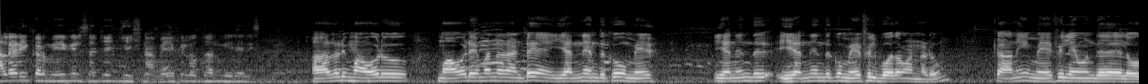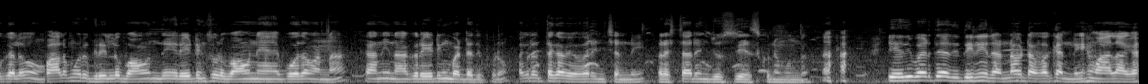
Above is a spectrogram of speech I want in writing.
ఆల్రెడీ ఇక్కడ మేఫిల్ సజెస్ట్ చేసిన. మేఫిల్ వద్దని మీరే తీసుకున్నారు. ఆల్రెడీ మా వాడు మా వాడు ఏమన్నాడంటే ఇవన్నీ ఎందుకు మే ఇవన్నీ ఎందుకు ఇవన్నీ ఎందుకు మేఫిల్ పోదాం అన్నాడు. కానీ మేఫిల్ ఏముంది లోకల్ పాలమూరు గ్రిల్ బాగుంది రేటింగ్స్ కూడా బాగున్నాయి పోదాం అన్న. కానీ నాకు రేటింగ్ పడ్డది ఇప్పుడు. జాగ్రత్తగా వివరించండి రెస్టారెంట్ చూస్ చేసుకునే ముందు. ఏది పడితే అది తిని రన్అట్ అవ్వకండి మాలాగా.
